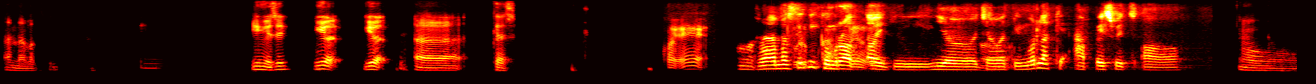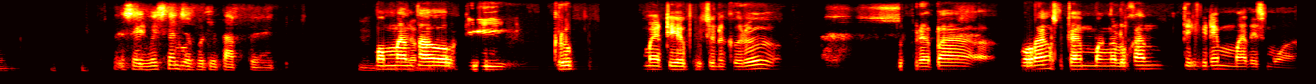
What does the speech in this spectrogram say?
analog. Iya gak sih? Iya, iya eh gas. Koe Ora mesti iki gong roto iki. Yo Jawa Oh. Timur lagi ape switch off. Oh. Sing wis kan Jabodetabek. Hmm. Memantau di grup media Bojonegoro beberapa orang sudah mengeluhkan TV-nya mati semua.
